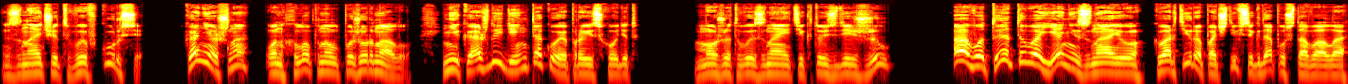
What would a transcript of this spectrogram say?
Значит, вы в курсе? Конечно, он хлопнул по журналу. Не каждый день такое происходит. Может, вы знаете, кто здесь жил? А вот этого я не знаю. Квартира почти всегда пустовала.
